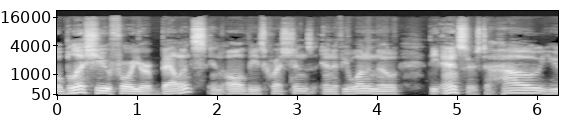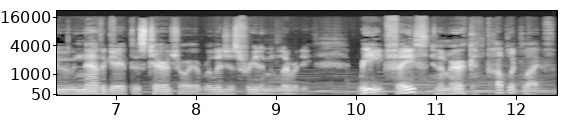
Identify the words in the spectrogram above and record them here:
Well, bless you for your balance in all these questions. And if you want to know the answers to how you navigate this territory of religious freedom and liberty, read Faith in American Public Life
